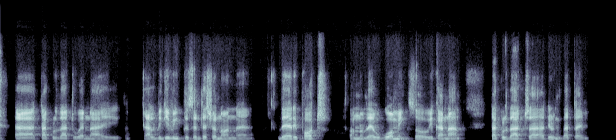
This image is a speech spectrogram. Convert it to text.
uh, tackle that when I I'll be giving presentation on uh, the report on the warming, so we can uh, tackle that uh, during that time.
